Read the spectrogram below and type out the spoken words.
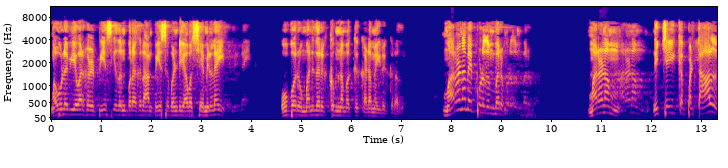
மௌலவி அவர்கள் பேசியதன் பிறகு நான் பேச வேண்டிய அவசியமில்லை. ஒவ்வொரு மனிதருக்கும் நமக்கு கடமை இருக்கிறது. மரணம் எப்பொழுதும் வரும். மரணம் நிச்சயிக்கப்பட்டால்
